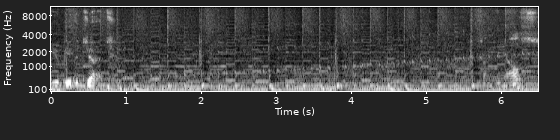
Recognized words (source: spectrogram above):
You be the judge. Something else?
